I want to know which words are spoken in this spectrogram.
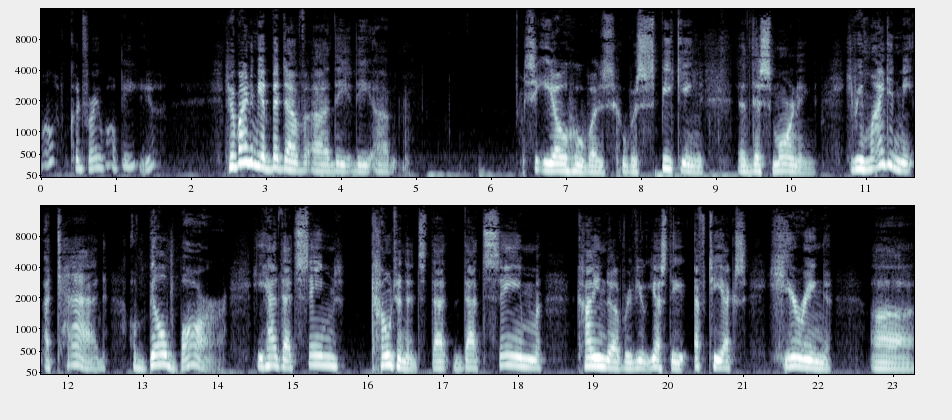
Well, it could very well be. Yeah. He reminded me a bit of uh, the the uh, CEO who was who was speaking uh, this morning he reminded me a tad of Bill Barr. He had that same countenance, that that same kind of review. Yes, the FTX hearing, uh,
